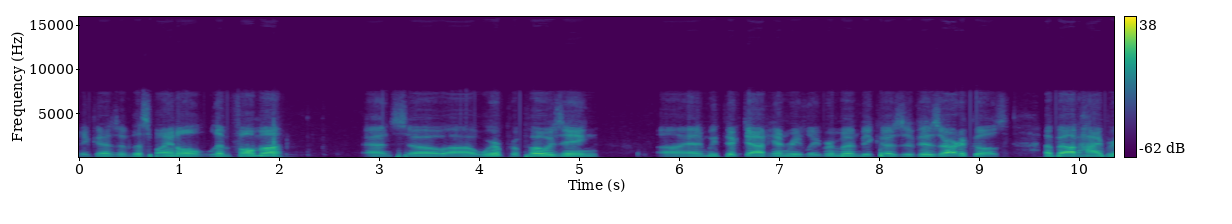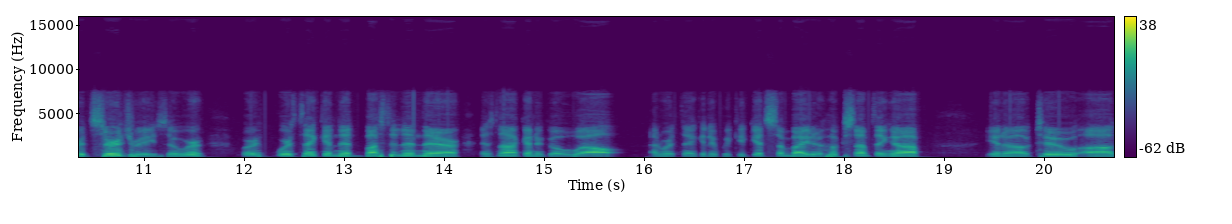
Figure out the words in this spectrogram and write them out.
because of the spinal lymphoma. And so uh, we're proposing uh, and we picked out Henry Liberman because of his articles about hybrid surgery. So we're we're we're thinking that busting in there is not going to go well, and we're thinking if we could get somebody to hook something up, you know, to uh,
